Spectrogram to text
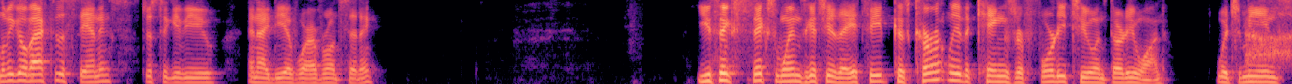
let me go Six. back to the standings just to give you an idea of where everyone's sitting. You think six wins gets you to the eight seed? Because currently the Kings are 42 and 31, which means God,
